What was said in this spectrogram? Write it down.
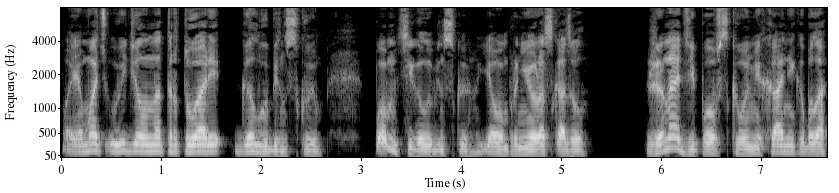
моя мать увидела на тротуаре Голубинскую. Помните Голубинскую? Я вам про нее рассказывал. Жена диповского механика была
